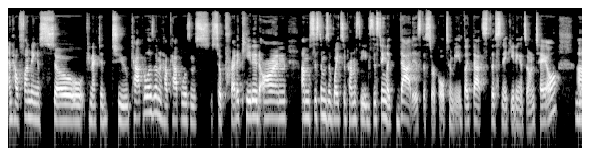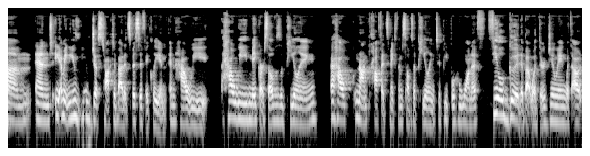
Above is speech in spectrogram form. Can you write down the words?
and how funding is so connected to capitalism and how capitalism is so predicated on um, systems of white supremacy existing. Like that is the circle to me. Like that's the snake eating its own tail. Yeah. Um, and I mean, you you just talked about it specifically and, and how we how we make ourselves appealing how nonprofits make themselves appealing to people who want to feel good about what they're doing without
